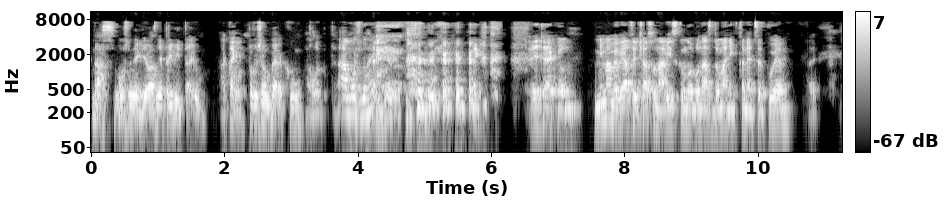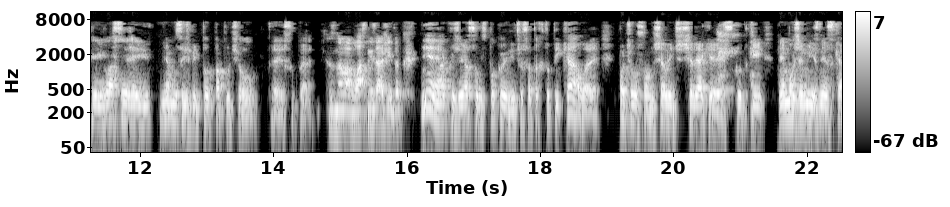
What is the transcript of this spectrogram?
nás možno niekde vás neprivítajú. Ako tak, v Ružomberku, alebo... A možno, hej, tak, viete, ako my máme viacej času na výskum, lebo nás doma nikto necepuje, tak. Hej, vlastne hej, nemusíš byť pod papučou, to je super. Znova vlastný zážitok? Nie, akože ja som spokojný, čo sa tohto týka, ale počul som šelič, šeliaké skutky. Nemôžem ísť dneska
